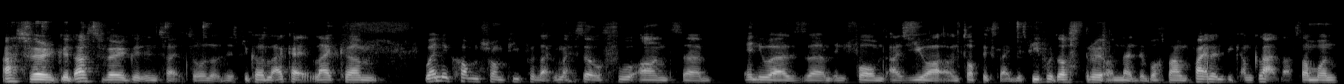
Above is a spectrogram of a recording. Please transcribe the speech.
That's very good. That's very good insight to all of this because, like I like, um, when it comes from people like myself who aren't um, anywhere as um, informed as you are on topics like this. People just throw it on the bus. But I'm finally, I'm glad that someone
